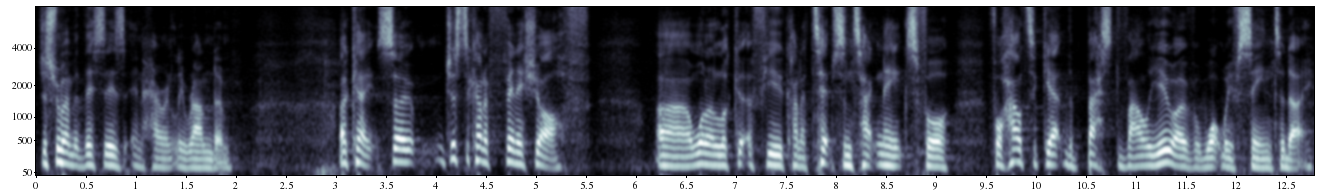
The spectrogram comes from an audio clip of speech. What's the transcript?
Just remember, this is inherently random. Okay, so just to kind of finish off, uh, I want to look at a few kind of tips and techniques for, for how to get the best value over what we've seen today.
